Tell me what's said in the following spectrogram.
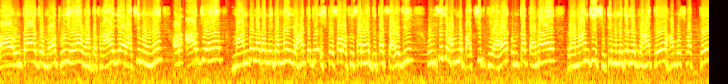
आ, उनका जो मौत हुई है वहाँ दफनाया गया रांची में उन्हें। और आज जो है मानगो नगर निगम में यहाँ के जो स्पेशल ऑफिसर हैं दीपक साहे जी उनसे जब हमने बातचीत किया है उनका कहना है रहमान जी सिटी मैनेजर जब यहाँ थे हम उस वक्त थे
